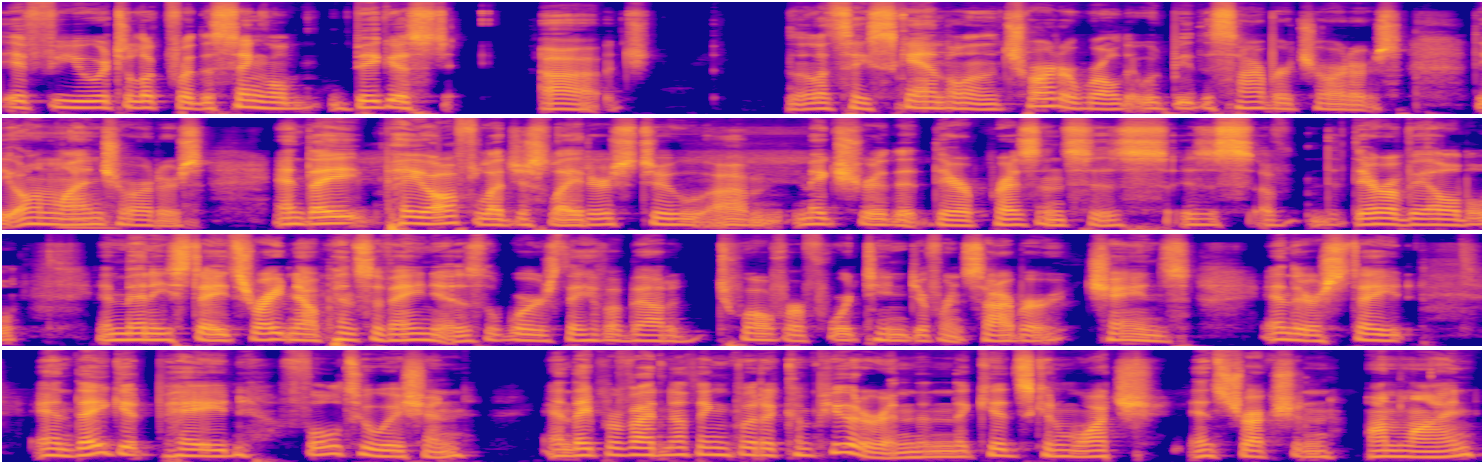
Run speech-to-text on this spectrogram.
if you were to look for the single biggest uh, let's say scandal in the charter world, it would be the cyber charters, the online charters, and they pay off legislators to um, make sure that their presence is is uh, they're available in many states. Right now, Pennsylvania is the worst. They have about twelve or fourteen different cyber chains in their state, and they get paid full tuition. And they provide nothing but a computer, and then the kids can watch instruction online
